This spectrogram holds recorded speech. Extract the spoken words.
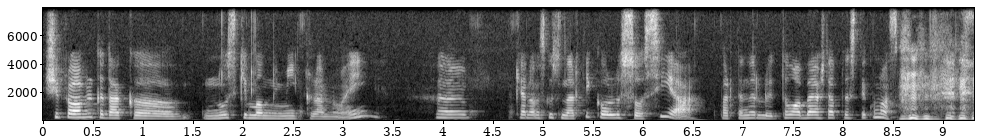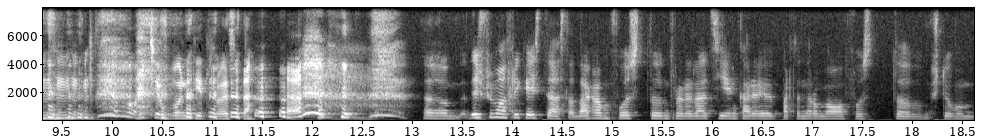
Și probabil că dacă nu schimbăm nimic la noi, uh, chiar am scris un articol, sosia partenerului tău abia așteaptă să te cunoască. oh, ce bun titlul ăsta! Uh, Deci prima frică este asta. Dacă am fost într-o relație în care partenerul meu a fost, uh, știu,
